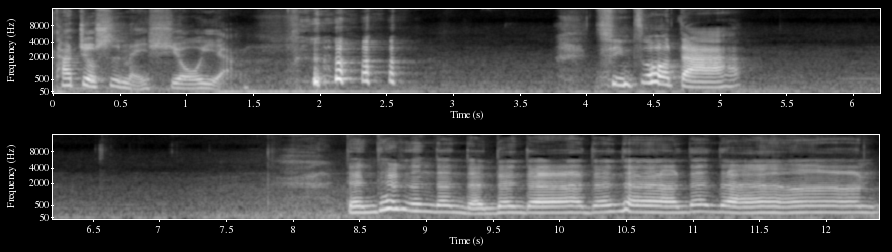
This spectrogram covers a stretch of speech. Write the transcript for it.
他就是没修养。请作答。噔噔噔噔噔噔噔噔噔噔。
